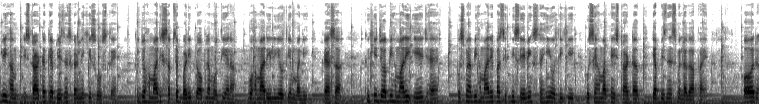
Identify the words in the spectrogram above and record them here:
भी हम स्टार्टअप या बिज़नेस करने की सोचते हैं तो जो हमारी सबसे बड़ी प्रॉब्लम होती है ना, वो हमारे लिए होती है मनी पैसा। क्योंकि जो अभी हमारी एज है, उसमें अभी हमारे पास इतनी सेविंग्स नहीं होती कि उसे हम अपने स्टार्टअप या बिज़नेस में लगा पाएँ। और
